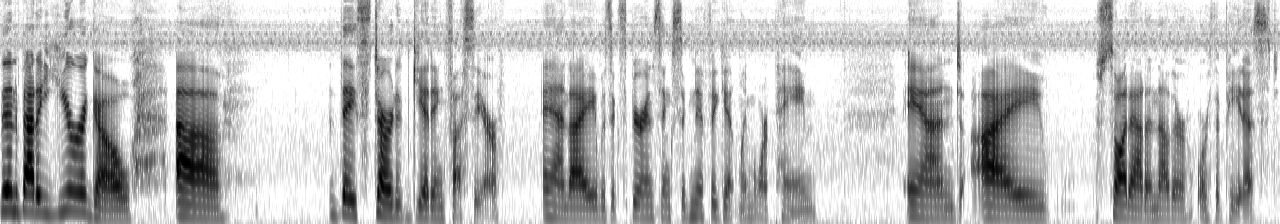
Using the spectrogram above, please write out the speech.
Then about a year ago, uh, they started getting fussier, and I was experiencing significantly more pain. And I sought out another orthopedist.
